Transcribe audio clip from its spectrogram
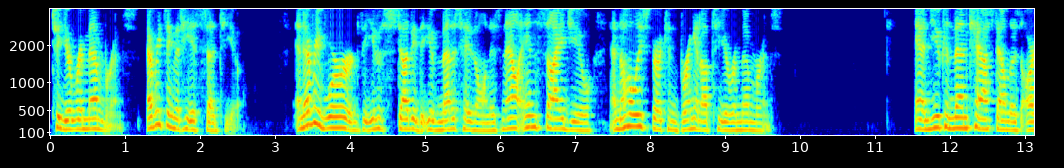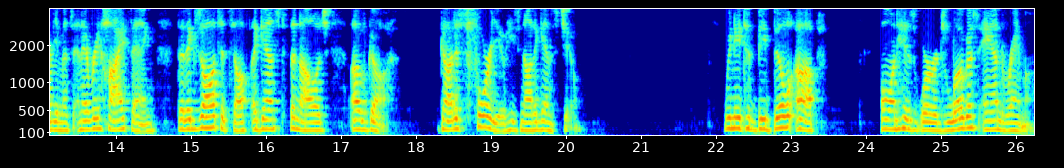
to your remembrance everything that he has said to you. And every word that you have studied, that you've meditated on, is now inside you, and the Holy Spirit can bring it up to your remembrance. And you can then cast down those arguments and every high thing that exalts itself against the knowledge of God. God is for you, He's not against you. We need to be built up on His words, Logos and Rhema.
